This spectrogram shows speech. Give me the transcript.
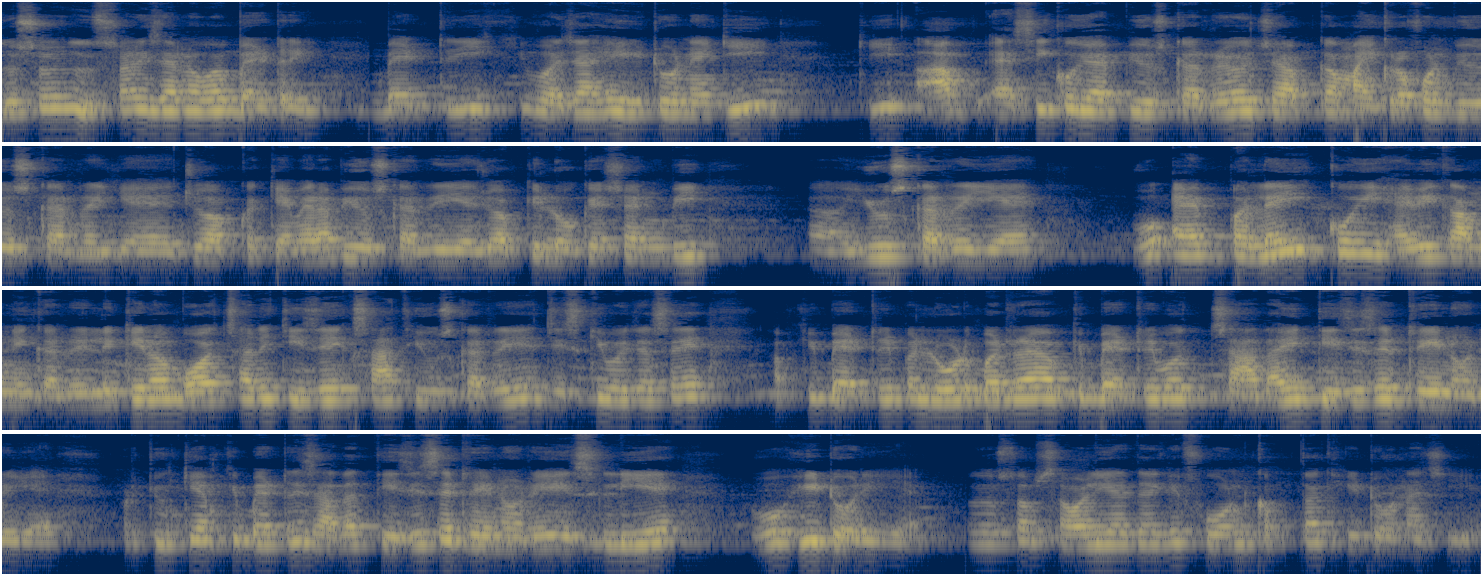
दूसरा दूसरा रीज़न है वो बैटरी बैटरी की वजह है हीट होने की कि आप ऐसी कोई ऐप यूज़ कर रहे हो जो आपका माइक्रोफोन भी यूज़ कर रही है, जो आपका कैमरा भी यूज़ कर रही है, जो आपकी लोकेशन भी यूज़ कर रही है। वो ऐप भले ही कोई हैवी काम नहीं कर रही, लेकिन वो बहुत सारी चीज़ें एक साथ यूज़ कर रही है, जिसकी वजह से आपकी बैटरी पर लोड बढ़ रहा है, आपकी बैटरी बहुत ज़्यादा ही तेज़ी से ड्रेन हो रही है। और क्योंकि आपकी बैटरी ज़्यादा तेज़ी से ड्रेन हो रही है, इसलिए वो हीट हो रही है। तो दोस्तों, अब सवाल यह आता है कि फ़ोन कब तक हीट होना चाहिए?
